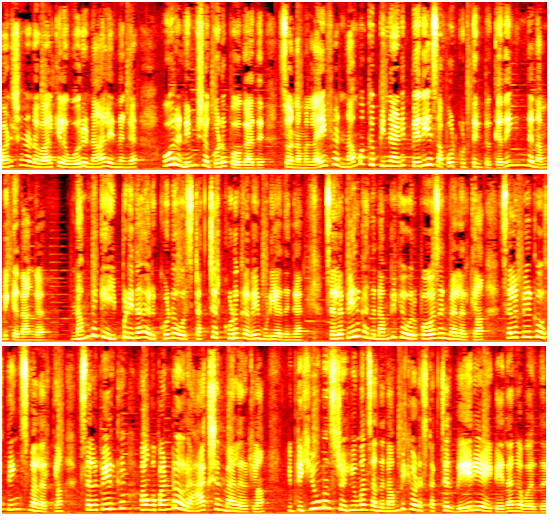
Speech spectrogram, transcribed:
மனுஷனோட வாழ்க்கையில் ஒரு நாள் என்னங்க? ஒரு நிமிஷம் கூட போகாது. ஸோ நம்ம லைஃப்பில் நமக்கு பின்னாடி பெரிய சப்போர்ட் கொடுத்துக்கிட்டு இருக்கிறது இந்த நம்பிக்கை தாங்க. நம்பிக்கை இப்படி தான் இருக்குன்னு ஒரு ஸ்ட்ரக்சர் கொடுக்கவே முடியாதுங்க. சில பேருக்கு அந்த நம்பிக்கை ஒரு பர்சன் மேலே இருக்கலாம். சில பேருக்கு ஒரு திங்ஸ் மேலே இருக்கலாம். சில பேருக்கு அவங்க பண்ணுற ஒரு ஆக்ஷன் மேலே இருக்கலாம். இப்படி ஹியூமன்ஸ் டு ஹியூமன்ஸ் அந்த நம்பிக்கையோட ஸ்ட்ரக்சர் வேரி ஆகிட்டே தாங்க வருது.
